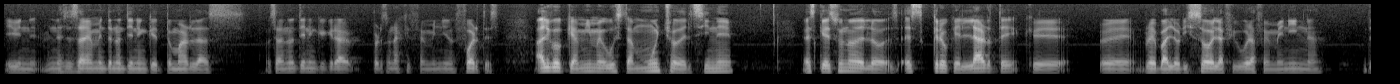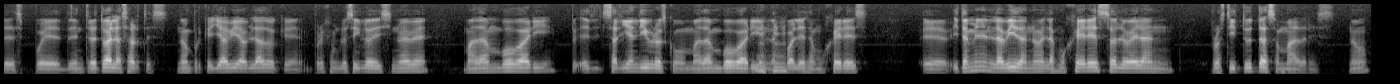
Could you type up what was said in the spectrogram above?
y ne- necesariamente no tienen que tomar las, o sea, no tienen que crear personajes femeninos fuertes. Algo que a mí me gusta mucho del cine es que es uno de los, es creo que el arte que eh, revalorizó la figura femenina después, de entre todas las artes, ¿no? Porque ya había hablado que, por ejemplo, siglo XIX, Madame Bovary, eh, salían libros como Madame Bovary en los cuales las mujeres, eh, y también en la vida, ¿no? Las mujeres solo eran prostitutas o madres, ¿no?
